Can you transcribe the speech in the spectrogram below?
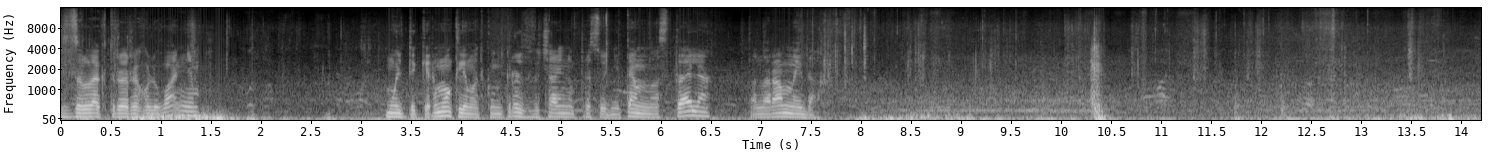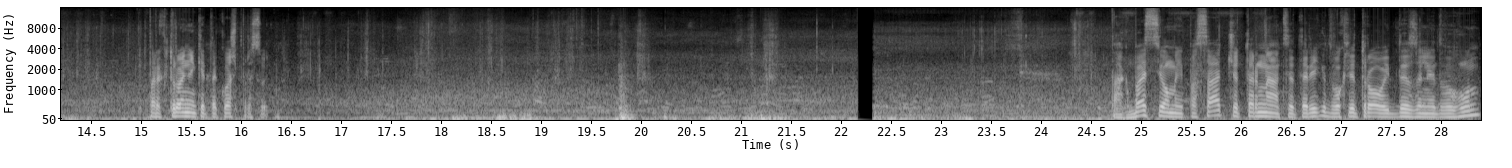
з електрорегулюванням. Мультикермо, клімат-контроль, звичайно, присутній. Темна стеля, панорамний дах. Парктроніки також присутні. Так, Б7 Passat, 14 рік, 2-літровий дизельний двигун,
